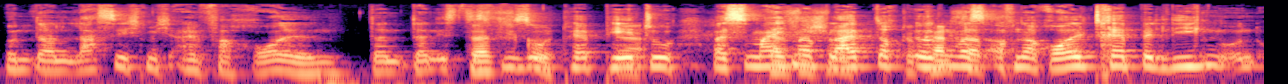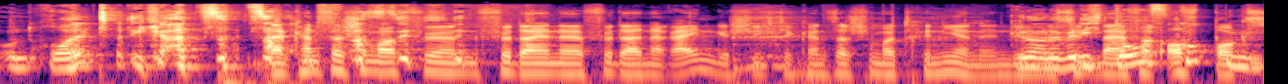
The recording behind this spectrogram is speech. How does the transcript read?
und dann lasse ich mich einfach rollen. Dann, dann ist das, das wie ist so ein Perpetuum. Ja. Weißt du, manchmal bleibt doch irgendwas auf einer Rolltreppe liegen und, und rollt die ganze Zeit. Dann kannst du schon mal für, für, deine, für deine Reihengeschichte kannst du schon mal trainieren. Genau, wenn ich doof gucken,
